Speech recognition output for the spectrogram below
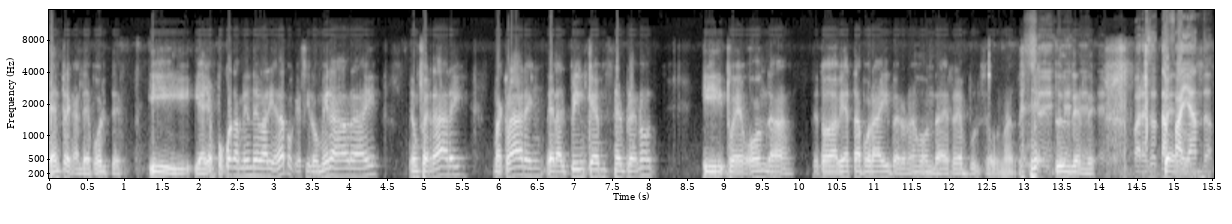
entren al deporte. Y, y hay un poco también de variedad, porque si lo miras ahora ahí, un Ferrari, McLaren, el Alpine, que es el Renault, y pues Honda, que todavía está por ahí, pero no es Honda, es Red Bull. so, no. ¿Tú entiendes? Por eso están Pero- fallando.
